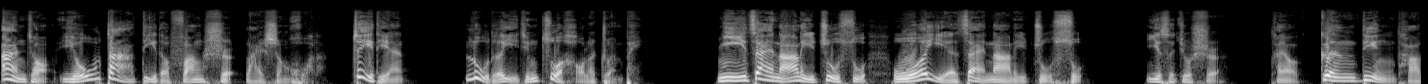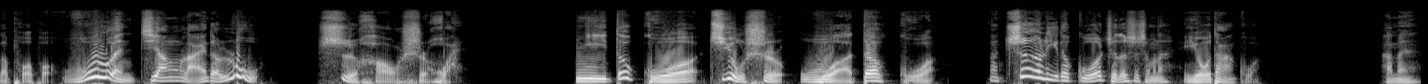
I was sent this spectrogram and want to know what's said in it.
按照犹大地的方式来生活了。这一点，路德已经做好了准备。你在哪里住宿，我也在那里住宿。意思就是，他要跟定他的婆婆，无论将来的路是好是坏，你的国就是我的国。那这里的国指的是什么呢？犹大国。阿门。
